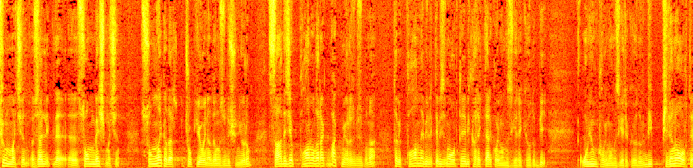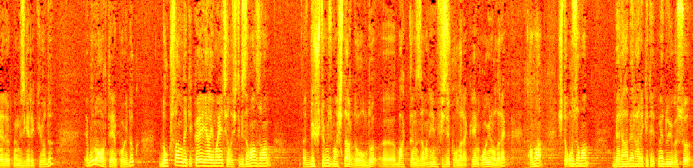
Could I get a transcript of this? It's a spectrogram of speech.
tüm maçın özellikle e, son 5 maçın sonuna kadar çok iyi oynadığımızı düşünüyorum. Sadece puan olarak bakmıyoruz biz buna. Tabii puanla birlikte bizim ortaya bir karakter koymamız gerekiyordu. Bir oyun koymamız gerekiyordu. Bir planı ortaya dökmemiz gerekiyordu. E bunu ortaya koyduk. 90 dakikaya yaymaya çalıştık. Zaman zaman düştüğümüz maçlar da oldu. E, baktığınız zaman hem fizik olarak hem oyun olarak. Ama işte o zaman beraber hareket etme duygusu,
